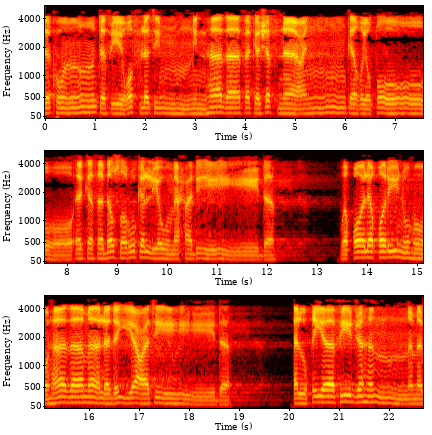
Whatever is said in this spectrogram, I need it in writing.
كُنتَ فِي غَفْلَةٍ مِنْ هَذَا فَكَشَفْنَا عَنكَ غِطَاءَكَ فَبَصَرُكَ الْيَوْمَ حَدِيدٌ. وَقَالَ قَرِينُهُ هَذَا مَا لَدَيَّ عَتِيدٌ. أَلْقِيَا فِي جَهَنَّمَ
